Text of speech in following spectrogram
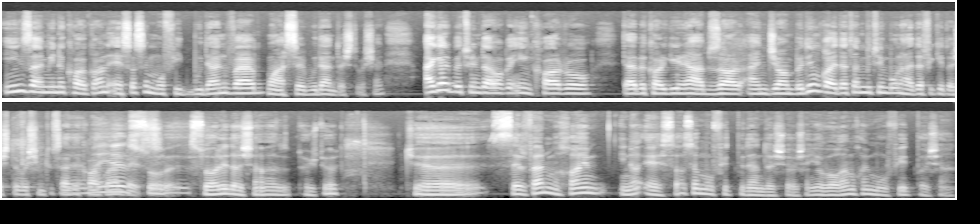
این زمین کارکنان احساس مفید بودن و موثر بودن داشته باشن. اگر بتونیم در واقع این کار رو در به کارگیری ابزار انجام بدیم قاعدتا می‌تونیم به اون هدفی که داشته باشیم تو سطح کارکنان برسیم. سوالی داشتم از دکتر که صرفا می‌خوایم اینا احساس مفید بودن داشته باشن یا واقعا می‌خوایم مفید باشن؟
